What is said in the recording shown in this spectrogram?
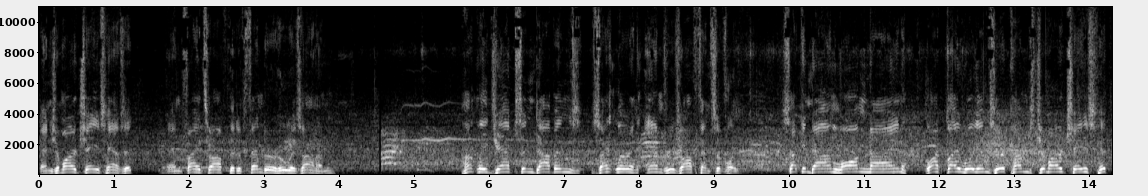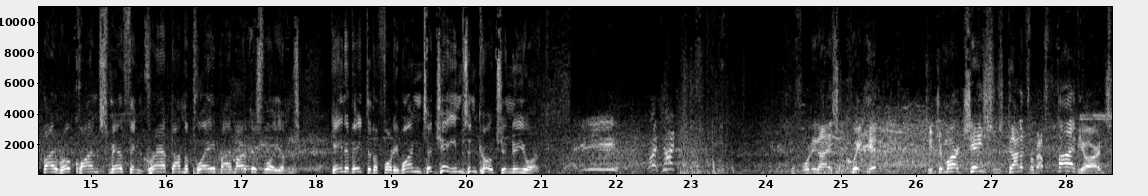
And Ja'Marr Chase has it and fights off the defender who is on him. Huntley, Jackson, Dobbins, Zeitler, and Andrews offensively. Second down, long nine, blocked by Williams. Here comes Ja'Marr Chase, hit by Roquan Smith and grabbed on the play by Marcus Williams. Gain of eight to the 41 to James and coach in New York. The 49 is a quick hit to Ja'Marr Chase, who's got it for about five yards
